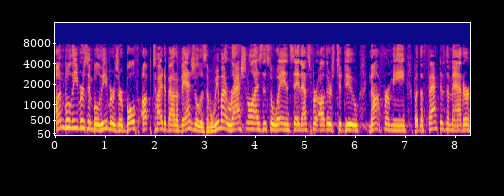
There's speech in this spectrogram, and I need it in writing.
Unbelievers and believers are both uptight about evangelism. We might rationalize this away and say that's for others to do, not for me. But the fact of the matter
